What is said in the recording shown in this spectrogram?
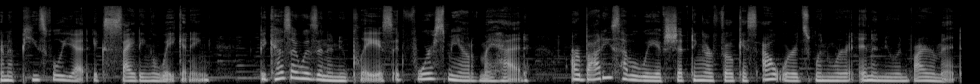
and a peaceful yet exciting awakening. Because I was in a new place, it forced me out of my head. Our bodies have a way of shifting our focus outwards when we're in a new environment,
